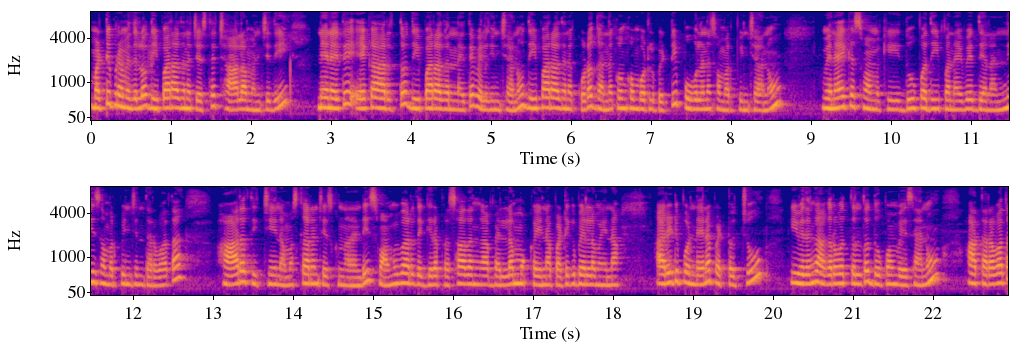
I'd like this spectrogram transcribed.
మట్టి ప్రమిదలో దీపారాధన చేస్తే చాలా మంచిది. నేనైతే ఏకాహారతో దీపారాధన అయితే వెలిగించాను. దీపారాధనకు కూడా గంధ కుంకుమ బొట్లు పెట్టి పువ్వులను సమర్పించాను. వినాయక స్వామికి ధూప దీప నైవేద్యాలన్నీ సమర్పించిన తర్వాత హారతి ఇచ్చి నమస్కారం చేసుకున్నానండి. స్వామివారి దగ్గర ప్రసాదంగా బెల్లం మొక్కైనా పటికి బెల్లమైనా అరటి పండైనా పెట్టొచ్చు. ఈ విధంగా అగరవత్తులతో ధూపం వేశాను. ఆ తర్వాత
